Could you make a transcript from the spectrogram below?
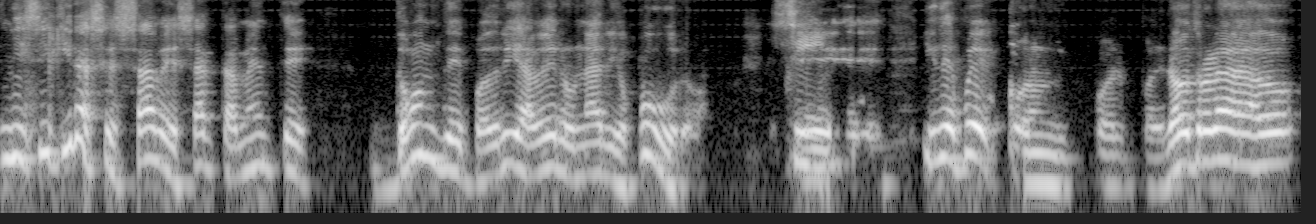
Ni, siquiera se sabe exactamente dónde podría haber un ario puro. Sí. Eh, y después, con, por, el otro lado,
